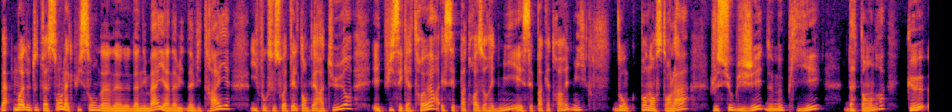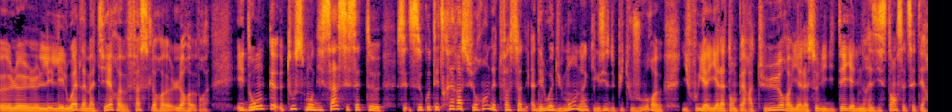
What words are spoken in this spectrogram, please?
bah moi de toute façon, la cuisson d'un émail, d'un vitrail, il faut que ce soit telle température. Et puis c'est 4 heures et c'est pas 3 heures et demie et c'est pas 4 heures et demie. Donc pendant ce temps-là, je suis obligé de me plier d'attendre que euh, les, lois de la matière euh, fassent leur, euh, leur œuvre. Et donc, tous m'ont dit ça, c'est cette, ce côté très rassurant d'être face à, des lois du monde hein, qui existent depuis toujours. Il, faut, il y, a, la température, il y a la solidité, il y a une résistance, etc.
